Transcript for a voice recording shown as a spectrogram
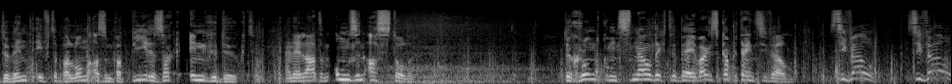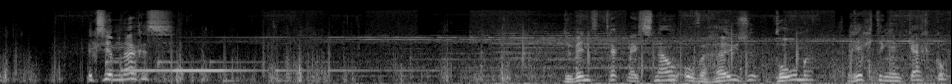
De wind heeft de ballon als een papieren zak ingedeukt en hij laat hem om zijn as stollen. De grond komt snel dichterbij. Waar is kapitein Sivel? Sivel! Sivel! Ik zie hem nergens. De wind trekt mij snel over huizen, bomen, richting een kerkhof.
